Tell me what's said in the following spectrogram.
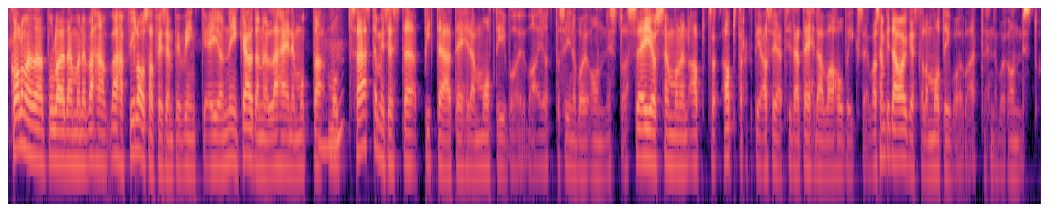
kolmantena tulee tämmöinen vähän, vähän filosofisempi vinkki. Ei ole niin käytännönläheinen, mutta, mm-hmm. mutta säästämisestä pitää tehdä motivoivaa, jotta siinä voi onnistua. Se ei ole semmoinen abstrakti asia, että sitä tehdään vaan huvikseen, vaan sen pitää oikeasti olla motivoivaa, että siinä voi onnistua.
